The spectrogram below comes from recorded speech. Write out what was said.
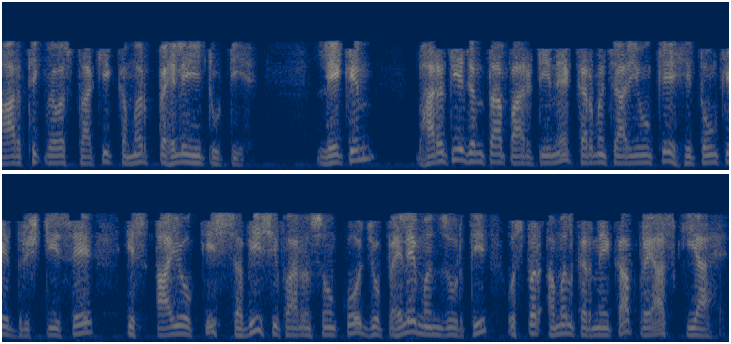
आर्थिक व्यवस्था की कमर पहले ही टूटी है। लेकिन भारतीय जनता पार्टी ने कर्मचारियों के हितों के दृष्टि से इस आयोग की सभी सिफारिशों को जो पहले मंजूर थी, उस पर अमल करने का प्रयास किया है।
